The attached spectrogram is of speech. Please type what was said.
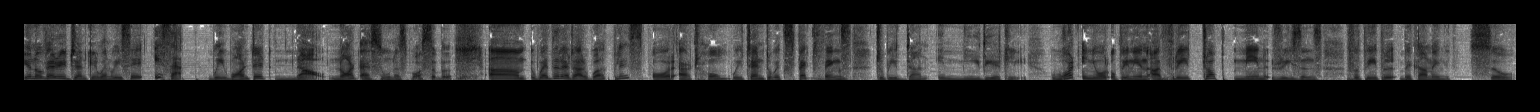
you know, very gentle. When we say ASAP, we want it now, not as soon as possible. Um, whether at our workplace or at home, we tend to expect things to be done immediately. What, in your opinion, are three top main reasons for people becoming so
